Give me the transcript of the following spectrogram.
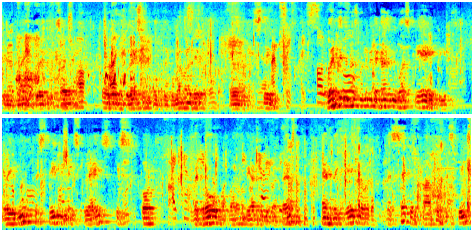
in a graduate service for the inauguration of the commemorative uh, stadium. Oh, When the look. National Olympic Academy was created, they moved the stadium in its place, it's called the see Grove of Baron You Diaz can de see Bertel, and they created the second part of the speech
